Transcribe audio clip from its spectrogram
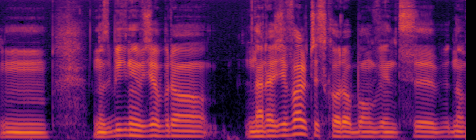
mm, no Zbigniew Ziobro na razie walczy z chorobą, więc y, no,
